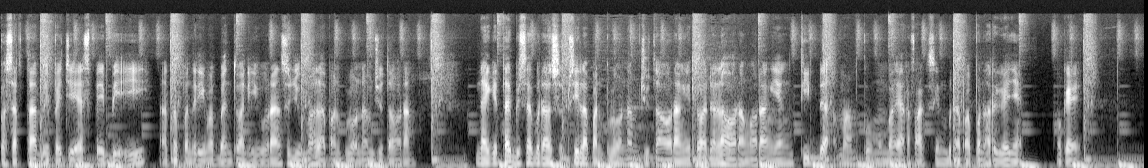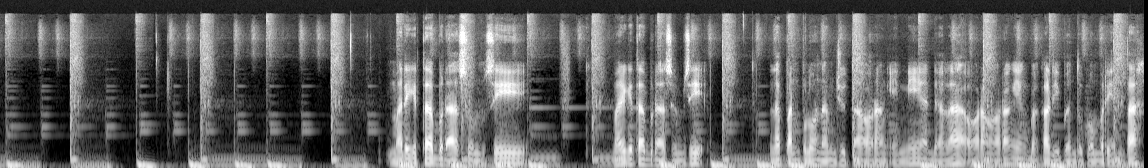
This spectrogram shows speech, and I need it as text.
peserta BPJS PBI atau penerima bantuan iuran sejumlah 86 juta orang. Nah kita bisa berasumsi 86 juta orang itu adalah orang-orang yang tidak mampu membayar vaksin berapapun harganya, oke? Okay? Mari kita berasumsi, mari kita berasumsi 86 juta orang ini adalah orang-orang yang bakal dibantu pemerintah.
